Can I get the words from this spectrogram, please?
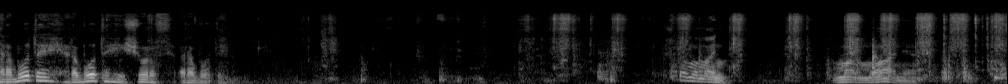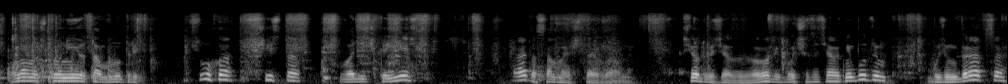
работай, работай, еще раз работай. Что, мамань? Маманя. Главное, что у нее там внутри сухо, чисто, водичка есть. А это самое, и главное. Все, друзья, ролик больше затягивать не будем. Будем убираться,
